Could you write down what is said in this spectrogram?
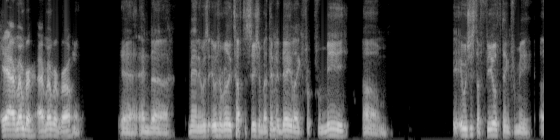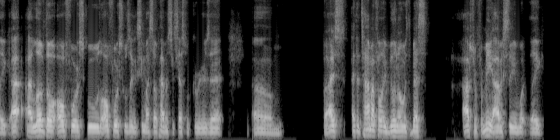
Yeah, I remember. I remember, bro. Yeah, yeah. and uh, man, it was it was a really tough decision. But at the end of the day, like for, for me, um, it, was just a feel thing for me. Like I, I loved all, all four schools. All four schools I could see myself having successful careers at. Um, but I just at the time I felt like Villanova was the best option for me. Obviously, what like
